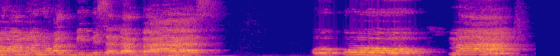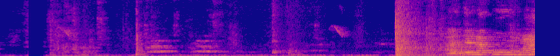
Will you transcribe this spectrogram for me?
mga manok at bibi sa labas. Opo, ma. Andiyan na po, ma.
